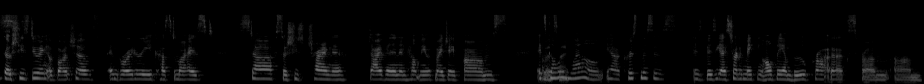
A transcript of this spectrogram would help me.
So she's doing a bunch of embroidery, customized stuff. So she's trying to dive in and help me with my J Palms. It's Oh, going nice. well. Yeah, Christmas is is busy. I started making all bamboo products from um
